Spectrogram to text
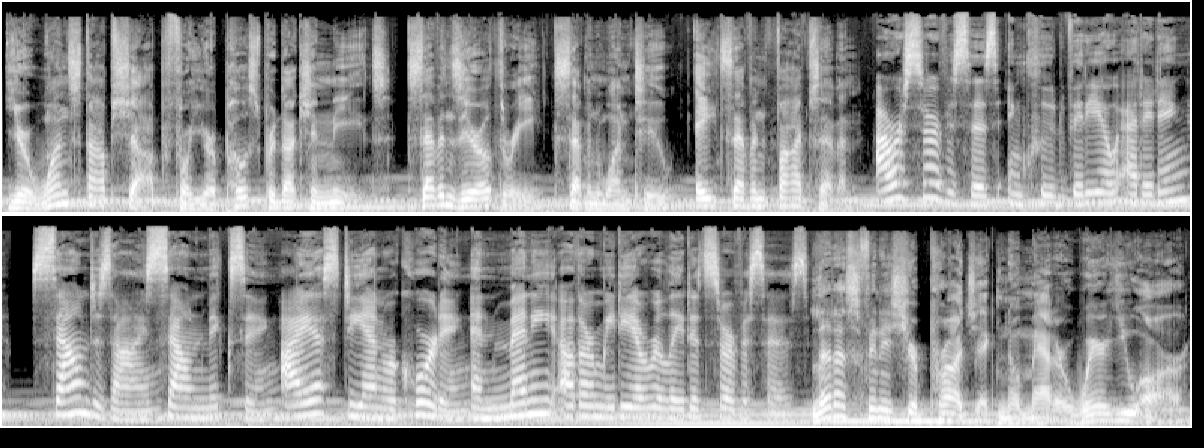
your one stop shop for your post production needs. 703 712 8757. Our services include video editing, sound design, sound mixing, ISDN recording, and many other media related services. Let us finish your project no matter where you are,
